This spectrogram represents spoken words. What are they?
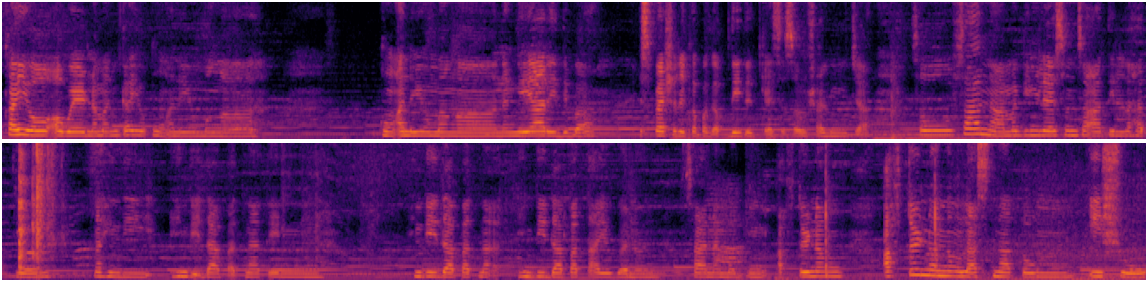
kayo, aware naman kayo kung ano yung mga kung ano yung mga nangyayari, di ba? Especially kapag updated kayo sa social media. So, sana maging lesson sa atin lahat yon na hindi hindi dapat natin hindi dapat na hindi dapat tayo ganun. Sana maging after ng after nun nung last na tong issue,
